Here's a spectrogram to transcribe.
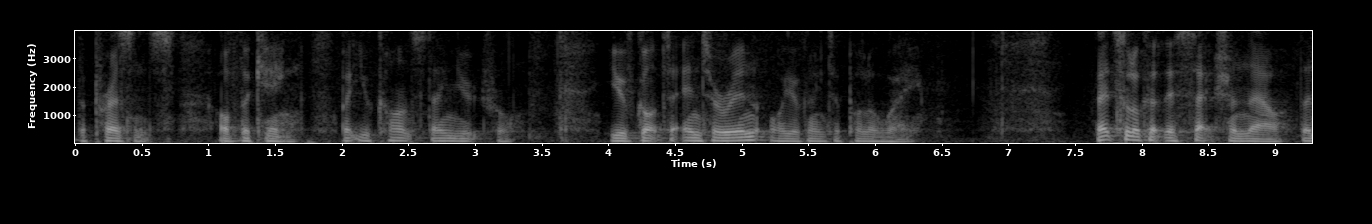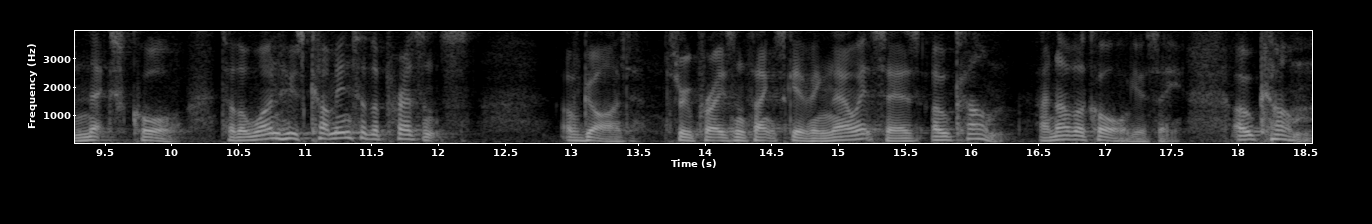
the presence of the King. But you can't stay neutral. You've got to enter in, or you're going to pull away. Let's look at this section now, the next call to the one who's come into the presence of God through praise and thanksgiving. Now it says, Oh, come. Another call, you see. Oh, come.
